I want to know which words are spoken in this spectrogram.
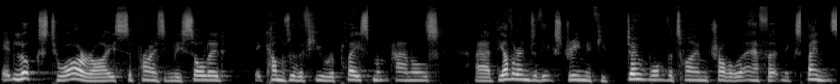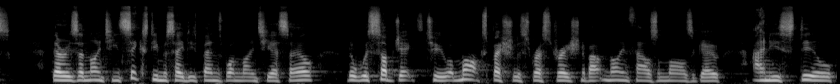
It looks, to our eyes, surprisingly solid. It comes with a few replacement panels. Uh, at the other end of the extreme, if you don't want the time, trouble, effort, and expense, there is a 1960 Mercedes-Benz 190 SL that was subject to a Marque Specialist restoration about 9,000 miles ago and is still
